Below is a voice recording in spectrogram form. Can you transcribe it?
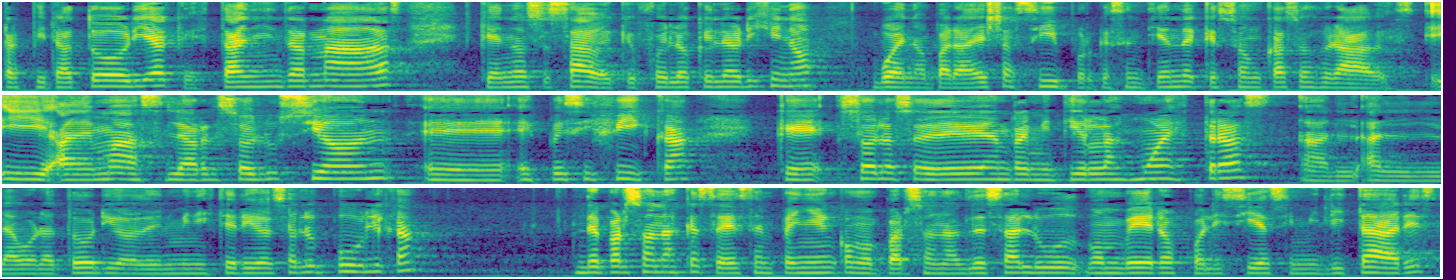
respiratoria que están internadas, que no se sabe qué fue lo que le originó, bueno, para ella sí, porque se entiende que son casos graves. Y además la resolución eh, especifica que solo se deben remitir las muestras al laboratorio del Ministerio de Salud Pública de personas que se desempeñen como personal de salud, bomberos, policías y militares,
